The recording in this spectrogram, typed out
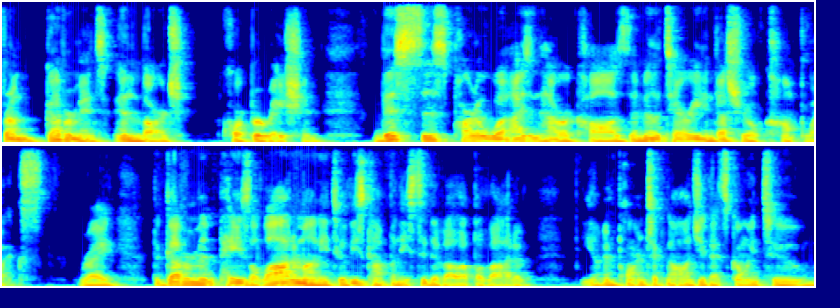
from government and large corporation. This is part of what Eisenhower calls the military industrial complex, right? The government pays a lot of money to these companies to develop a lot of you know important technology that's going to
